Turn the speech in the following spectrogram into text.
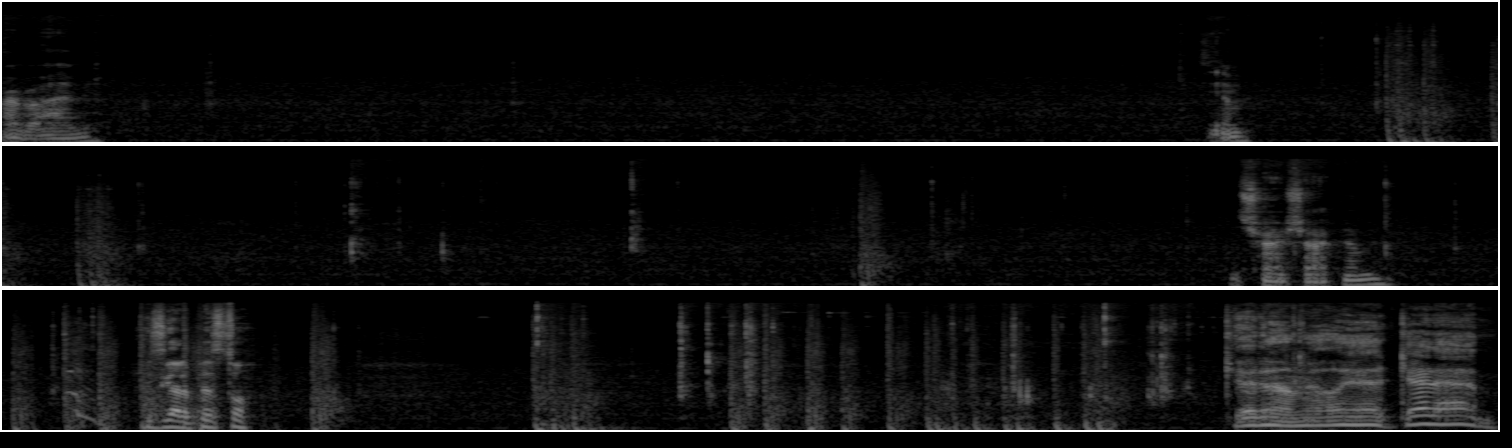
Right behind me. See him? He's trying to shotgun me. He's got a pistol. Get him, Elliot. Get him.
